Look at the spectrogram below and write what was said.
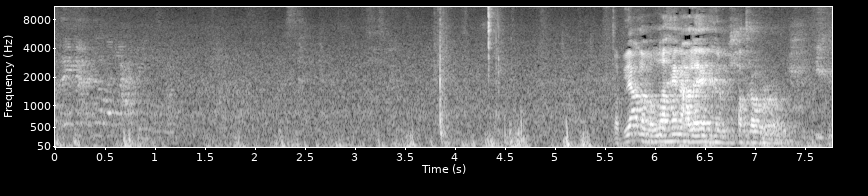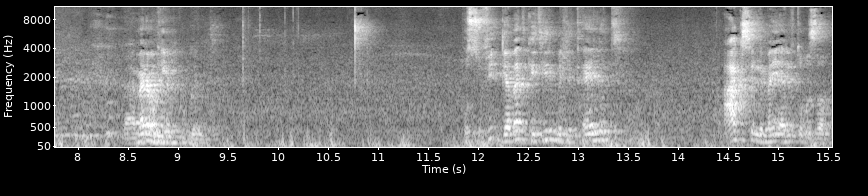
عليا أنا ولا عليه هو؟ طب يعلم الله هنا عليا انهي المحاضره ونروح بامانه بكلمكم بجد بصوا في اجابات كتير من اللي اتقالت عكس اللي مي قالته بالظبط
